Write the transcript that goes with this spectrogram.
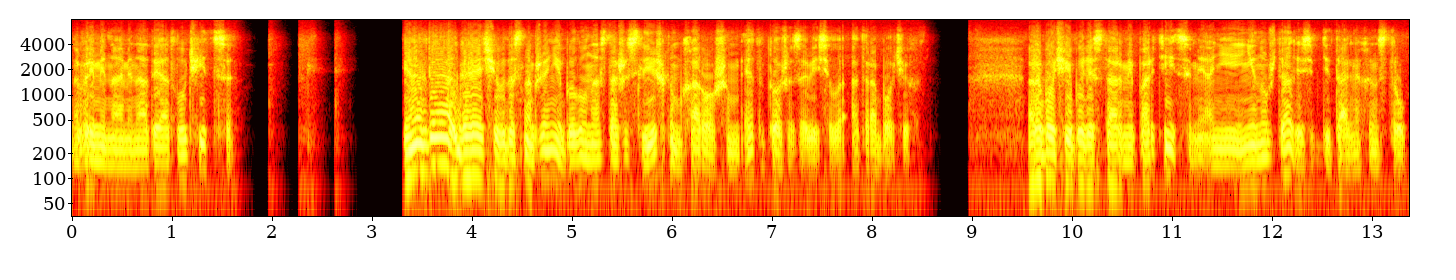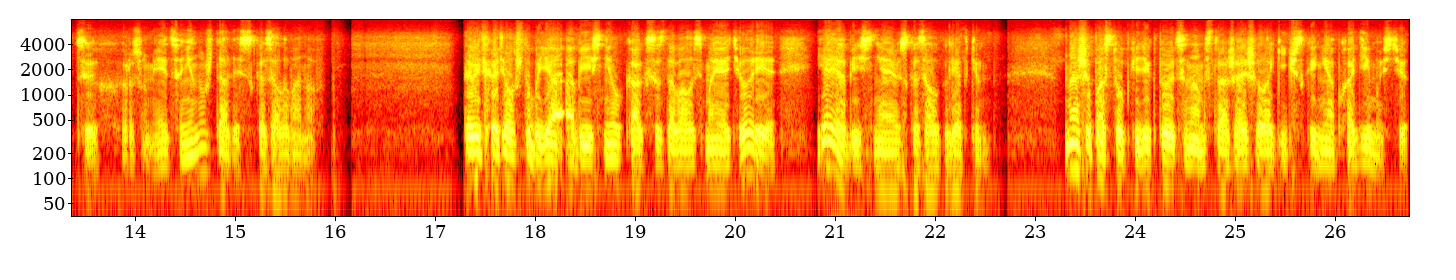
временами надо и отлучиться. Иногда горячее водоснабжение было у нас даже слишком хорошим. Это тоже зависело от рабочих. Рабочие были старыми партийцами, они не нуждались в детальных инструкциях. Разумеется, не нуждались, сказал Иванов. «Ты ведь хотел, чтобы я объяснил, как создавалась моя теория?» «Я и объясняю», — сказал Глеткин. «Наши поступки диктуются нам строжайшей логической необходимостью.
